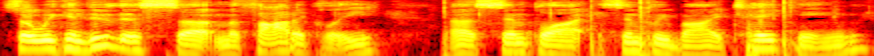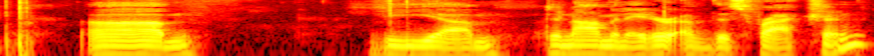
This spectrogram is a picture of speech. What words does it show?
So we can do this uh, methodically uh, simply, simply by taking um, the um, denominator of this fraction,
